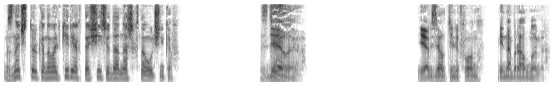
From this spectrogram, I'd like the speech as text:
«Значит, только на Валькириях тащи сюда наших научников». «Сделаю». Я взял телефон и набрал номер.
